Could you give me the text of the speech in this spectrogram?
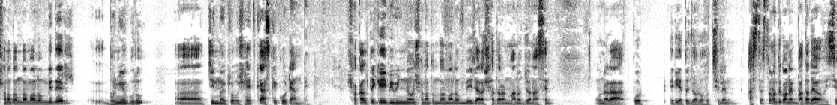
সনাতন ধর্মাবলম্বীদের ধর্মীয় গুরু চিন্ময় প্রভু সাহেবকে আজকে কোর্টে আনবে। সকাল থেকেই বিভিন্ন সনাতন ধর্মাবলম্বী যারা সাধারণ মানুষজন আছেন ওনারা কোর্ট এরিয়াতে জড়ো হচ্ছিলেন। আস্তে আস্তে ওনাদেরকে অনেক বাধা দেওয়া হয়েছে।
